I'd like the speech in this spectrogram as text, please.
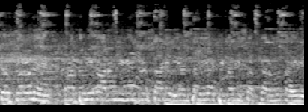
डॉक्टर करोडे प्राथमिक आरोग्य केंद्र साडे यांचा या ठिकाणी सत्कार होत आहे.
